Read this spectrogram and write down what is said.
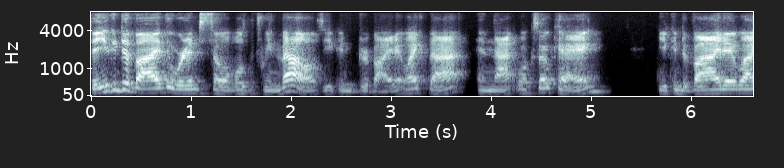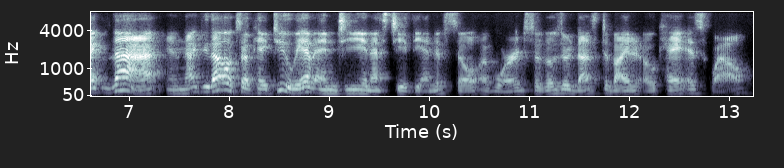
Then you can divide the word into syllables between vowels. You can divide it like that, and that looks okay. You can divide it like that. And actually that looks okay too. We have NT and ST at the end of, so, of words. So those are, that's divided okay as well.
